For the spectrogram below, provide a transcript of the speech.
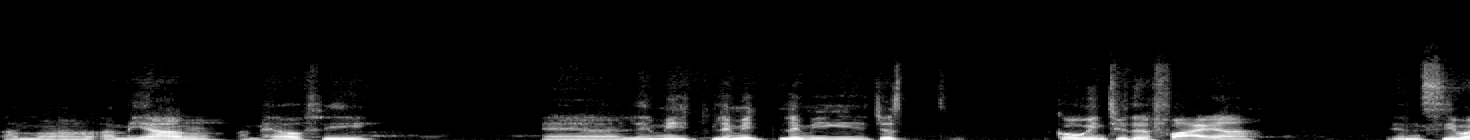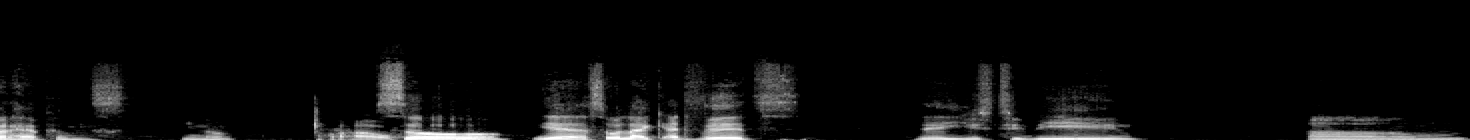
I'm uh, I'm young. I'm healthy, and let me let me let me just go into the fire and see what happens. You know. Wow. So yeah, so like at Wits, there used to be um,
